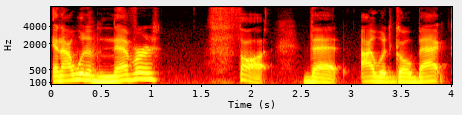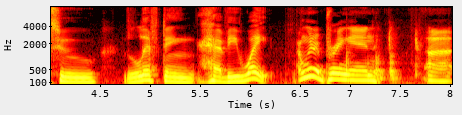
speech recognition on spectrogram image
and I would have never thought that I would go back to lifting heavy weight. I'm going to bring in uh,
